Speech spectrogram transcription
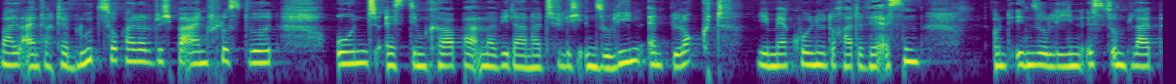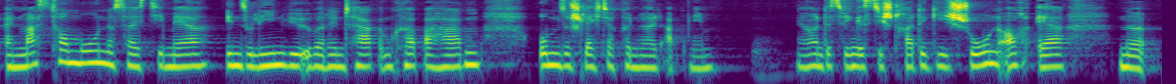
weil einfach der Blutzucker dadurch beeinflusst wird und es dem Körper immer wieder natürlich Insulin entlockt, je mehr Kohlenhydrate wir essen. Und Insulin ist und bleibt ein Masthormon. Das heißt, je mehr Insulin wir über den Tag im Körper haben, umso schlechter können wir halt abnehmen. Ja, und deswegen ist die Strategie schon auch eher eine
